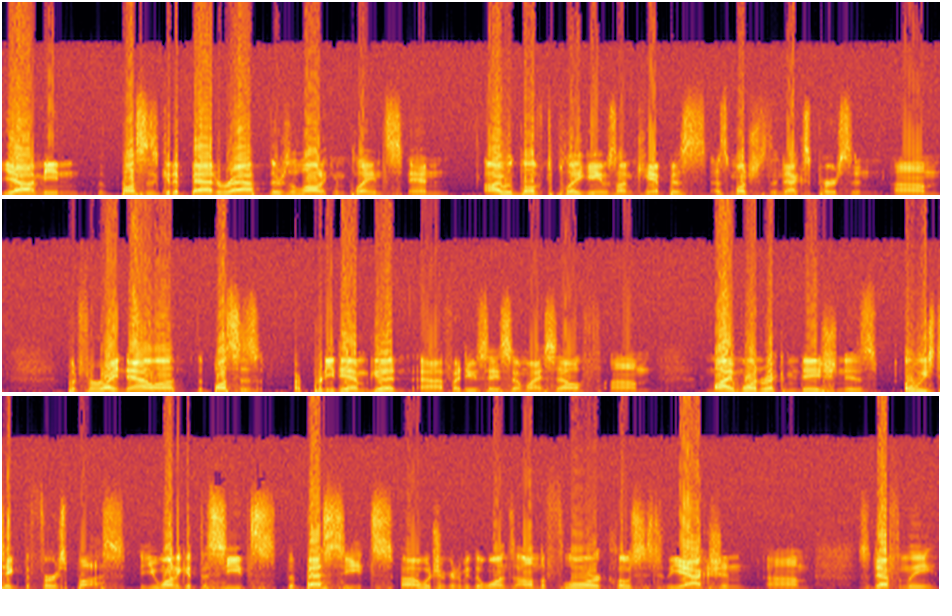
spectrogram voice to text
Yeah, I mean, the buses get a bad rap. There's a lot of complaints, and I would love to play games on campus as much as the next person. Um, but for right now, uh, the buses are pretty damn good, uh, if I do say so myself. Um, my one recommendation is always take the first bus. You want to get the seats, the best seats, uh, which are going to be the ones on the floor closest to the action. Um, so definitely,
